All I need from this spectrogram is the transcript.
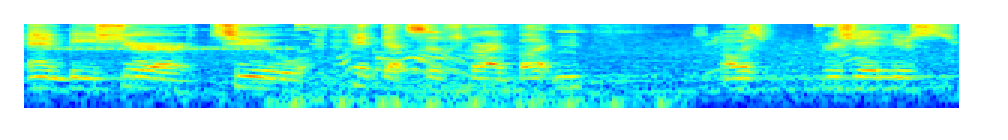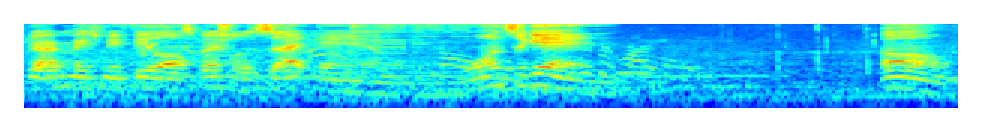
and be sure to hit that subscribe button. Always appreciate a new subscriber, makes me feel all special inside. And once again, um,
